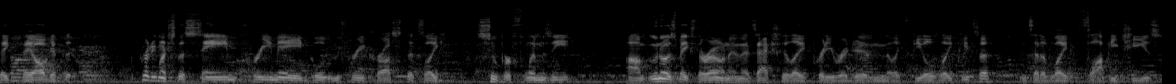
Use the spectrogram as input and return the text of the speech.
they they all get the pretty much the same pre-made gluten-free crust that's like super flimsy. Um, Uno's makes their own, and it's actually like pretty rigid and like feels like pizza instead of like floppy cheese.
